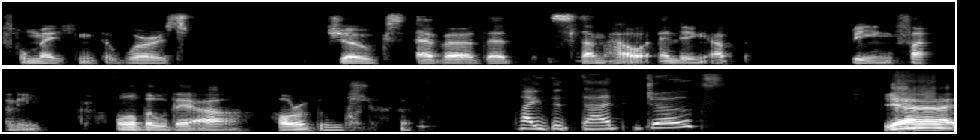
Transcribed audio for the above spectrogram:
for making the worst jokes ever that somehow ending up being funny, although they are horrible. like the dad jokes yeah,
